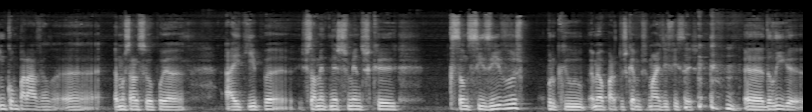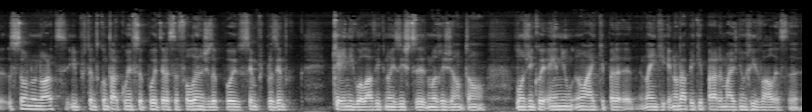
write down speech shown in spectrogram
incomparável uh, a mostrar o seu apoio a, à equipa, especialmente nestes momentos que, que são decisivos, porque a maior parte dos campos mais difíceis uh, da Liga são no Norte e, portanto, contar com esse apoio, ter essa falange de apoio sempre presente, que é inigualável e que não existe numa região tão. Não, há equipara, não, há, não dá para equiparar a mais nenhum rival essa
